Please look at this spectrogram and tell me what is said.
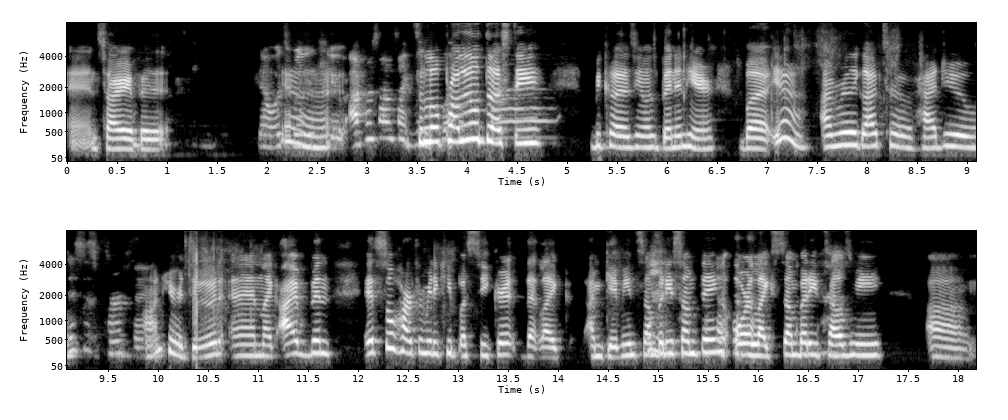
And sorry if it No, it's Yeah. really cute. At first, I was like, It's a little- probably a little dusty. that?" Because you know it's been in here. But yeah, I'm really glad to have had you This is perfect. on here, dude. And like I've been, it's so hard for me to keep a secret that like I'm giving somebody something or like somebody tells me, um,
